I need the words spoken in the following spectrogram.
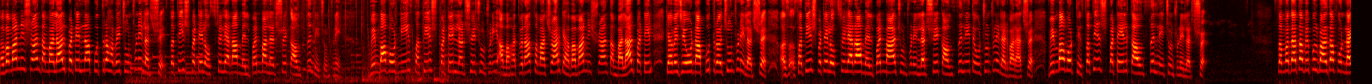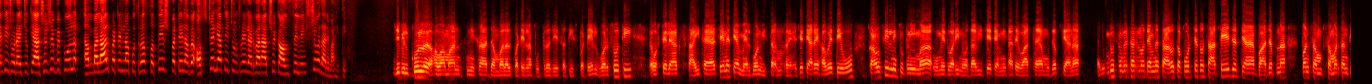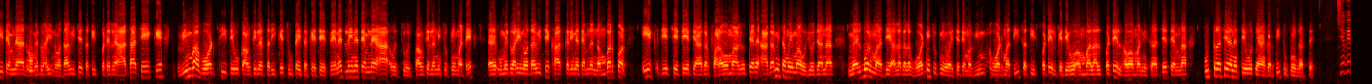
હવામાન નિષ્ણાંત અંબાલાલ પટેલના પુત્ર હવે ચૂંટણી લડશે. સતીશ પટેલ ઓસ્ટ્રેલિયાના મેલબર્નમાં લડશે કાઉન્સિલની ચૂંટણી. વિમ્બા બોર્ડની સતીશ પટેલ લડશે ચૂંટણી. આ મહત્વના સમાચાર કે હવામાન નિષ્ણાંત અંબાલાલ પટેલ કે હવે જેઓના પુત્ર ચૂંટણી લડશે. સતીશ પટેલ ઓસ્ટ્રેલિયાના મેલબર્નમાં ચૂંટણી લડશે, કાઉન્સિલની તેઓ ચૂંટણી લડવાના છે. વિમ્બા બોર્ડથી સતીશ પટેલ કાઉન્સિલની ચૂંટણી લડશે. સંવાદદાતા વિપુલ બાલતા ફોન લાઈનથી જોડાઈ ચૂક્યા છે. જે વિપુલ, અંબાલાલ પટેલના પુત્ર સતીશ પટેલ હવે ઓસ્ટ્રેલિયાથી ચૂંટણી લડવાના છે. કાઉન્સિલની શું વધારે માહિતી? જી બિલકુલ, હવામાન નિષ્ણાત જંબાલાલ પટેલના પુત્ર જે સતીશ પટેલ વર્ષોથી ઓસ્ટ્રેલિયા સ્થાયી થયા છે અને ત્યાં મેલબોર્ન વિસ્તારમાં રહે છે. ત્યારે હવે તેઓ કાઉન્સિલની ચૂંટણીમાં ઉમેદવારી નોંધાવી છે. તેમની સાથે વાત થયા મુજબ ત્યાંના હિન્દુ સંગઠનનો તેમને સારો સપોર્ટ છે, તો સાથે જ ત્યાં ભાજપના પણ સમ- સમર્થનથી તેમને આ ઉમેદવારી નોંધાવી છે. સતીશ પટેલને આશા છે કે વિમ્બા વોર્ડથી તેઓ કાઉન્સિલર તરીકે ચૂંટાઈ શકે છે. તેને જ લઈને તેમને આ કાઉન્સિલરની ચૂંટણી માટે ઉમેદવારી નોંધાવી છે. ખાસ કરીને તેમને નંબર પણ એક જે છે તે ત્યાં આગળ ફાળવવામાં આવ્યો છે અને આગામી સમયમાં યોજાનાર મેલબોર્નમાં જે અલગ અલગ વોર્ડની ચૂંટણી હોય છે, તેમાં વિમા વોર્ડમાંથી સતીશ પટેલ કે જેઓ અંબાલાલ પટેલ હવામાન નિષ્ણાત છે, તેમના પુત્ર છે અને તેઓ ત્યાં આગળથી ચૂંટણી લડશે.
